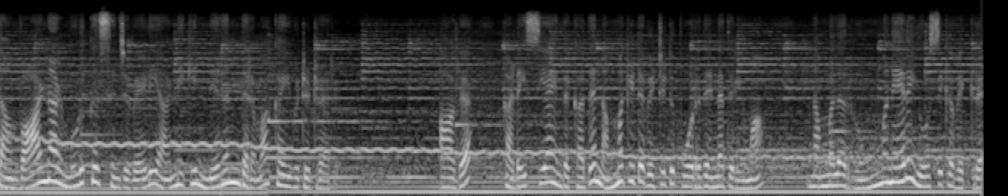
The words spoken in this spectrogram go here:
தான் வாழ்நாள் முழுக்க செஞ்ச வேலையை அன்னைக்கு நிரந்தரமா கைவிட்டுடுறாரு ஆக கடைசியா இந்த கதை நம்ம கிட்ட விட்டுட்டு போறது என்ன தெரியுமா? நம்மள ரொம்ப நேரம் யோசிக்க வைக்கிற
